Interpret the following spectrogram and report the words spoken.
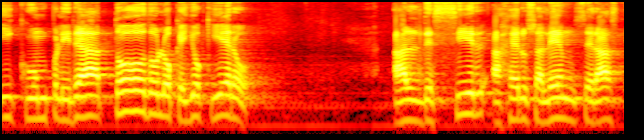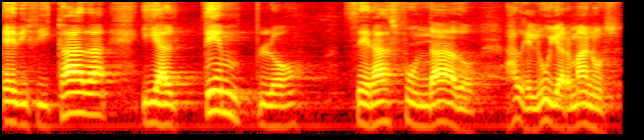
y cumplirá todo lo que yo quiero. Al decir a Jerusalén serás edificada y al templo serás fundado. Aleluya, hermanos.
